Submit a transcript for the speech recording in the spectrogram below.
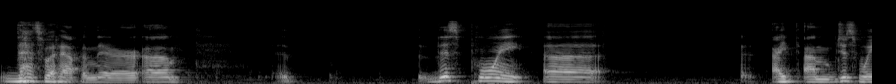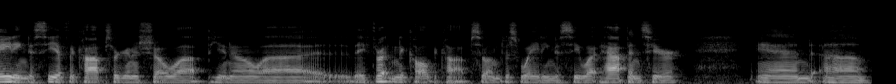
that's what happened there. Um, this point, uh, I, I'm just waiting to see if the cops are going to show up. You know, uh, they threatened to call the cops, so I'm just waiting to see what happens here. And um,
